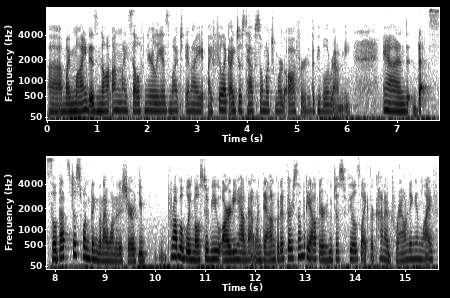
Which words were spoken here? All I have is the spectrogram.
uh, my mind is not on myself nearly as much, and I, I feel like I just have so much more to offer the people around me. And that's so that's just one thing that I wanted to share with you. Probably most of you already have that one down, but if there's somebody out there who just feels like they're kind of drowning in life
